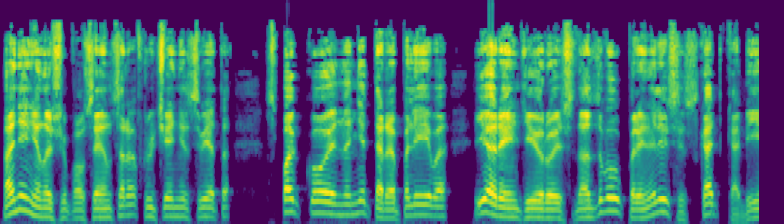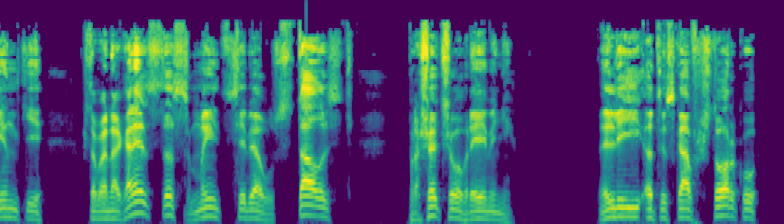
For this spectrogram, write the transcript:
Они, не нащупав сенсора включения света, спокойно, неторопливо и, ориентируясь на звук, принялись искать кабинки, чтобы наконец-то смыть себя усталость прошедшего времени. Ли, отыскав шторку,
